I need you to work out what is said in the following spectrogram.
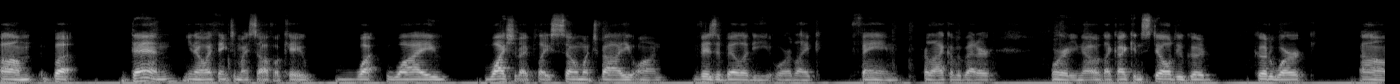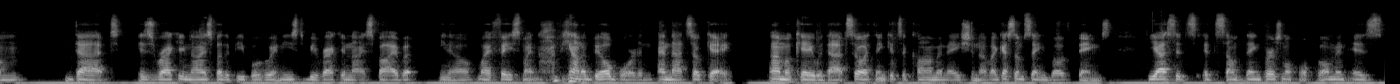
Um, but then, you know, I think to myself, okay, what, why, why should I place so much value on visibility or like fame, for lack of a better word? You know, like I can still do good, good work um, that is recognized by the people who it needs to be recognized by. But you know, my face might not be on a billboard, and, and that's okay. I'm okay with that. So I think it's a combination of, I guess I'm saying both things. Yes, it's it's something personal fulfillment is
